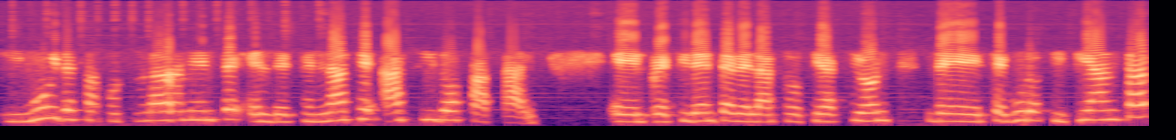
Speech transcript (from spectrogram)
y muy desafortunadamente el desenlace ha sido fatal. El presidente de la Asociación de Seguros y Fianzas,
